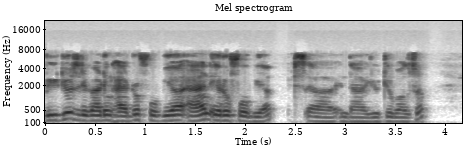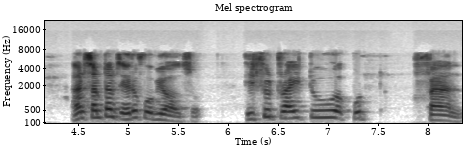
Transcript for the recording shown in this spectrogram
videos regarding hydrophobia and aerophobia. It's uh, in the youtube also and sometimes aerophobia also if you try to put fan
